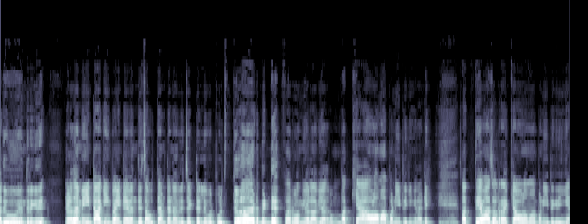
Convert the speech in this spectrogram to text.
அதுவும் வந்துருக்குது இவ்வளோதான் மெயின் டாக்கிங் பாயிண்டே வந்து Southampton reject Liverpool third bid for Romeo Lavia ரொம்ப கேவலமாக பண்ணிட்டு இருக்கீங்களா டே சத்தியமாக சொல்கிறேன் கேவலமாக பண்ணிட்டு இருக்கிறீங்க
